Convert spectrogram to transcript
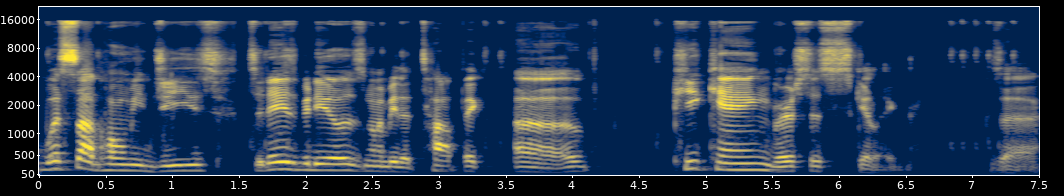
What's up, homie G's? Today's video is going to be the topic of PKing versus skilling. Because, uh,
